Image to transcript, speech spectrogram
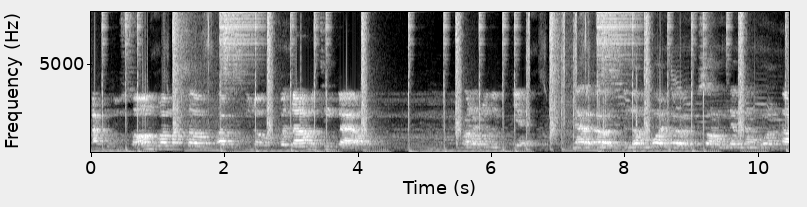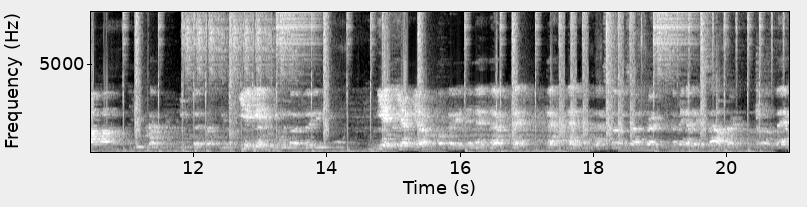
I produce songs by myself. I, you know, but now I'm a team guy. I don't, I don't really, yeah. Now, uh, the number one uh, song, never number one. Uh huh. You cut, you cut, right? Yeah, yeah. You and uh, Dave. Yeah, yeah, yeah. Okay, and then that that that that, that that's uh soundtrack. I mean, that makes a soundtrack. Uh, Bad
